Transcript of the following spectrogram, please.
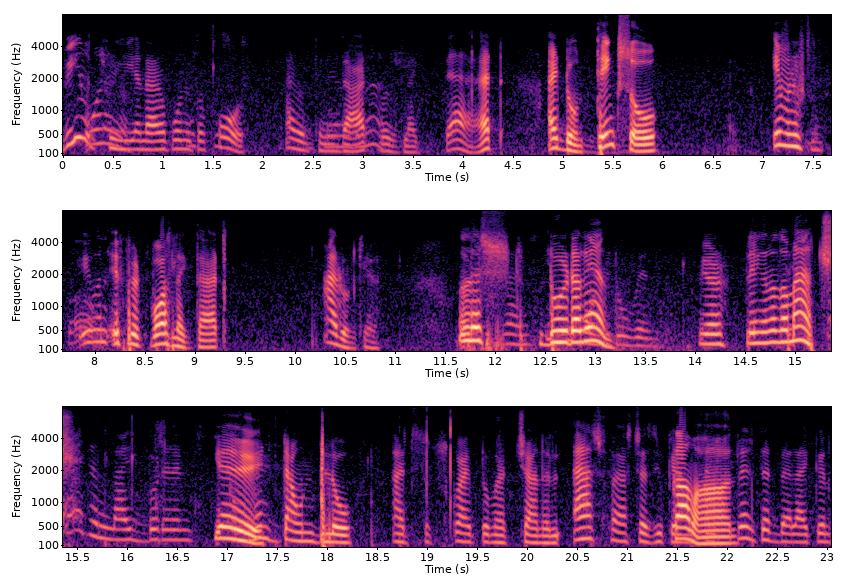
We were three and our opponents were four. I don't think that was like that. I don't hmm. think so. Even if even if it was like that, I don't care. Let's do it again. We are playing another match. the like button and Yay! comment down below and subscribe to my channel as fast as you can. Come on. Press that bell icon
